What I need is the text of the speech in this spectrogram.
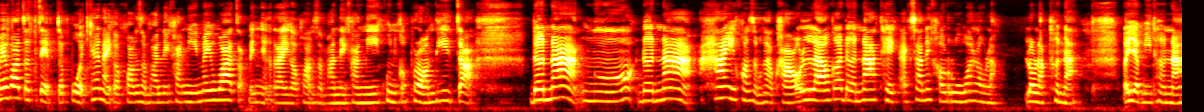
ไม่ว่าจะเจ็บจะปวดแค่ไหนกับความสัมพันธ์ในครั้งนี้ ไม่ว่าจะเป็นอย่างไรกับความสัมพันธ์ในครั้งนี้ คุณก็พร้อมที่จะ เดินหน้าง้อเดินหน้าให้ความสำคัญกับเขาแล้วก็เดินหน้า take action ให้เขารู้ว่าเรารักเรารักเธอนะ เราอยากมีเธอนะ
